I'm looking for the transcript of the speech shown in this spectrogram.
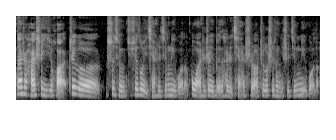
但是还是一句话，这个事情巨蟹座以前是经历过的，不管是这一辈子还是前世啊，这个事情你是经历过的。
